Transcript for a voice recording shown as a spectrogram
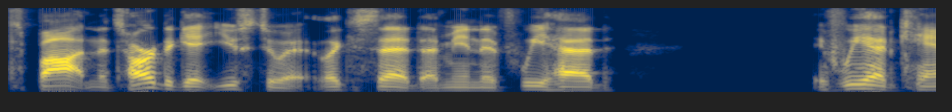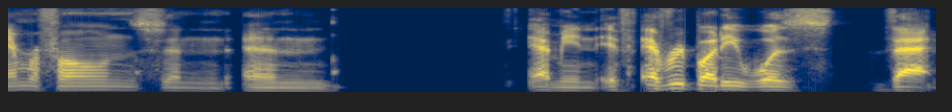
spot and it's hard to get used to it. Like I said, I mean, if we had, if we had camera phones and, and I mean, if everybody was that,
